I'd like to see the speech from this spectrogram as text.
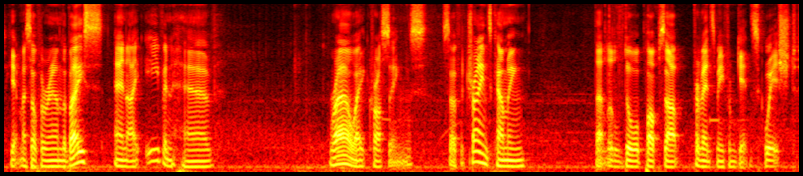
to get myself around the base and I even have railway crossings. So if a train's coming, that little door pops up, prevents me from getting squished.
